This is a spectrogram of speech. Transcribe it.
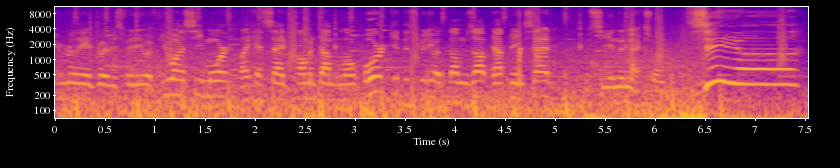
you really enjoyed this video. If you wanna see more, like I said, comment down below or give this video a thumbs up. That being said, we'll see you in the next one. See ya!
